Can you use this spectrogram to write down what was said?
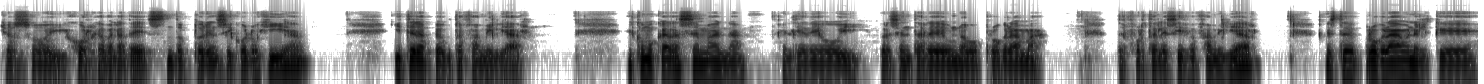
Yo soy Jorge Valadez, doctor en psicología y terapeuta familiar. Y como cada semana, el día de hoy presentaré un nuevo programa de fortalecimiento familiar. Este programa en el que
